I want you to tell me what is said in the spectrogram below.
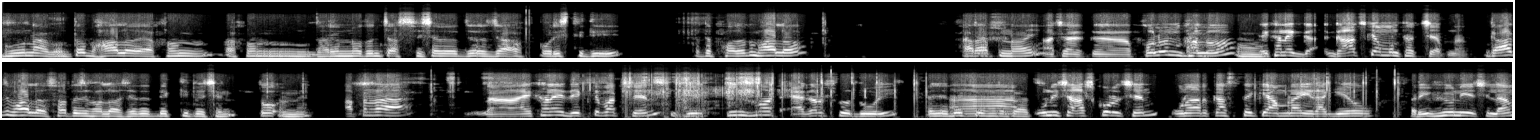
গুণাগুণ তো ভালো এখন এখন ধরেন নতুন চাষ হিসেবে যে- পরিস্থিতি তাতে ফলন ভালো খারাপ নয়। আচ্ছা ফলন ভালো এখানে গাছ কেমন থাকছে আপনার? গাছ ভালো সতেজ ভালো আছে দেখতে পেয়েছেন তো। আপনারা এখানে দেখতে পাচ্ছেন যে কিংহট এগারোশো দুই উনি চাষ করেছেন। ওনার কাছ থেকে আমরা এর আগেও রিভিউ নিয়েছিলাম।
